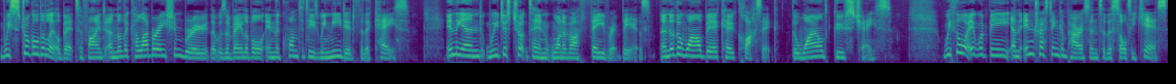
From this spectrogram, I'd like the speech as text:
We struggled a little bit to find another collaboration brew that was available in the quantities we needed for the case. In the end, we just chucked in one of our favourite beers, another Wild Beer Co. classic, the Wild Goose Chase. We thought it would be an interesting comparison to the Salty Kiss,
